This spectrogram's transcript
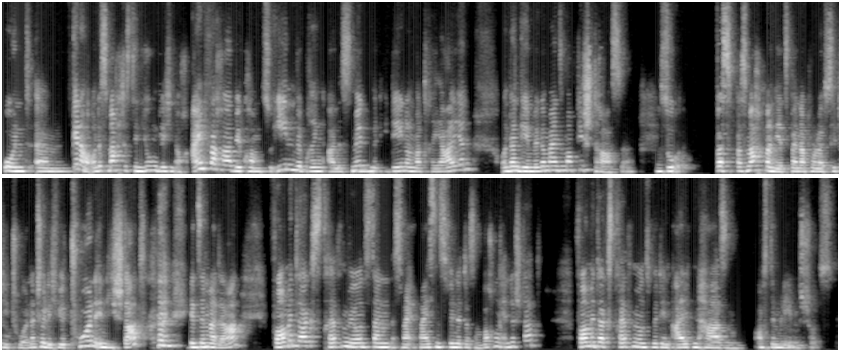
Und ähm, genau, und es macht es den Jugendlichen auch einfacher. Wir kommen zu ihnen, wir bringen alles mit, mhm. mit Ideen und Materialien und dann gehen wir gemeinsam auf die Straße. Mhm. So was, was macht man jetzt bei einer Pro-Life City Tour? Natürlich, wir touren in die Stadt. Jetzt sind wir da. Vormittags treffen wir uns dann, das, meistens findet das am Wochenende statt. Vormittags treffen wir uns mit den alten Hasen aus dem Lebensschutz.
